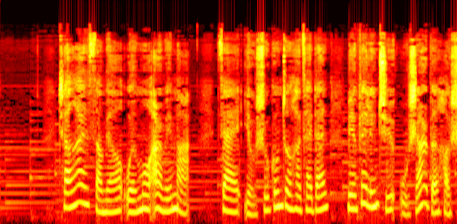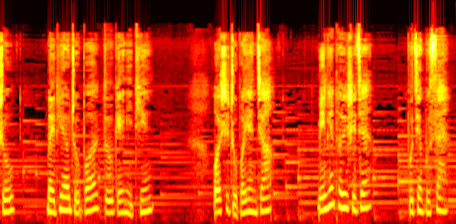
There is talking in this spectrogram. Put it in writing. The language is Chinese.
长按扫描文末二维码，在有书公众号菜单免费领取五十二本好书，每天有主播读给你听。我是主播燕娇，明天同一时间不见不散。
